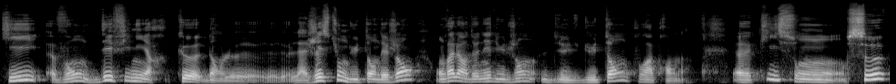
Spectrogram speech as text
qui vont définir que dans la gestion du temps des gens, on va leur donner du, temps pour apprendre. Euh, qui sont ceux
